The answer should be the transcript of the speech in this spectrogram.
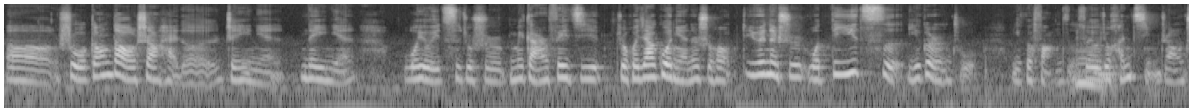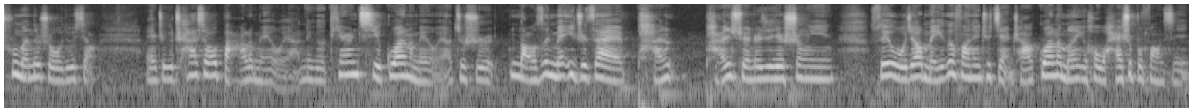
呃，是我刚到上海的这一年，那一年我有一次就是没赶上飞机，就回家过年的时候，因为那是我第一次一个人住一个房子，所以我就很紧张。出门的时候我就想，哎，这个插销拔了没有呀？那个天然气关了没有呀？就是脑子里面一直在盘盘旋着这些声音，所以我就要每一个房间去检查。关了门以后，我还是不放心。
